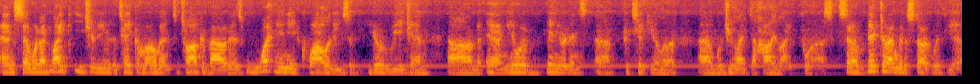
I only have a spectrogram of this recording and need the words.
And so what I'd like each of you to take a moment to talk about is what unique qualities of your region um, and your vineyard in uh, particular uh, would you like to highlight for us? So Victor, I'm going to start with you.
